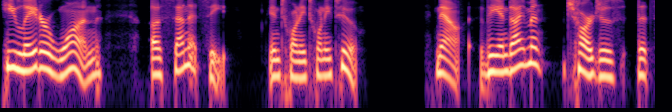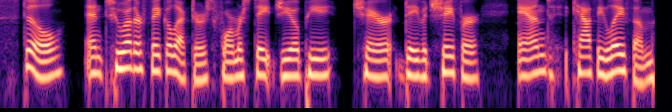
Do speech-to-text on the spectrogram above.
He later won a Senate seat in 2022. Now, the indictment charges that Still and two other fake electors, former state GOP chair David Shafer and Cathy Latham,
